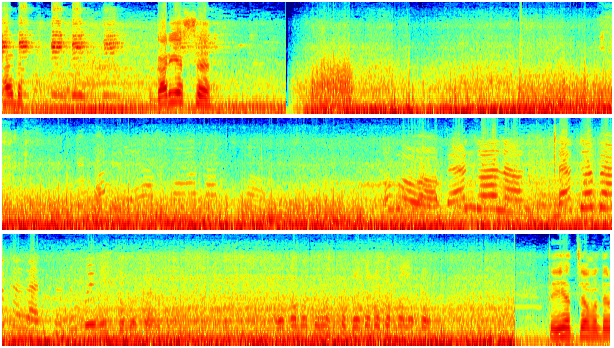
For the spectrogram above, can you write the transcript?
সাইডে। গাড়ি আসছে। তো এই হচ্ছে আমাদের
